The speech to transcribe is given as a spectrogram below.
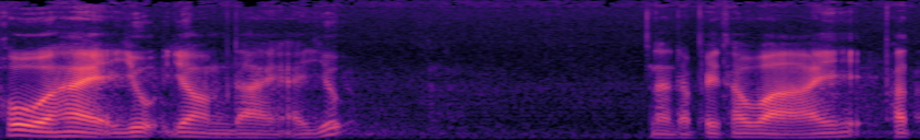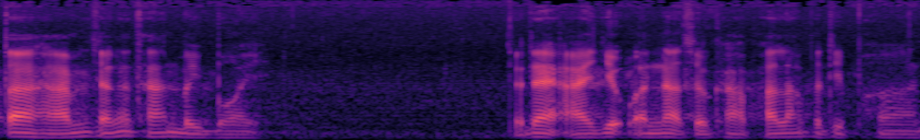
ผู้ให้อายุย่อมได้อายุน่ะเราไปถวายพัตตาหารจังฆทานบ่อยๆ จะได้อายุวันนสุขาภาลปฏิพาน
